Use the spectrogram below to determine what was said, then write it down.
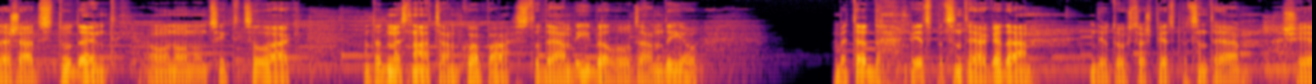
dažādi studenti un, un, un citi cilvēki. Un tad mēs nācām kopā, studējām Bībeli, lūdzām Dievu. Bet tad 15. gadā 2015. šie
